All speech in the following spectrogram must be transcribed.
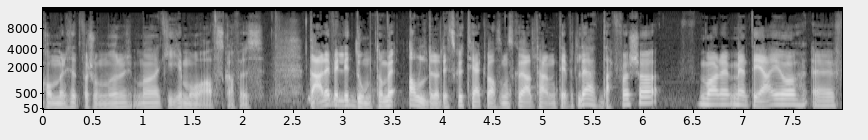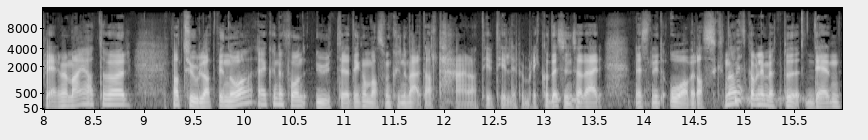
kommer i situasjonen hvor monarkiet må avskaffes. Da er det veldig dumt om vi aldri har diskutert hva som skal være alternativet til det. Derfor så var det, mente jeg og eh, flere med meg at det var naturlig at vi nå eh, kunne få en utredning om hva som kunne være et alternativ til republikk. Og Det syns jeg det er nesten litt overraskende at skal bli møtt med den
